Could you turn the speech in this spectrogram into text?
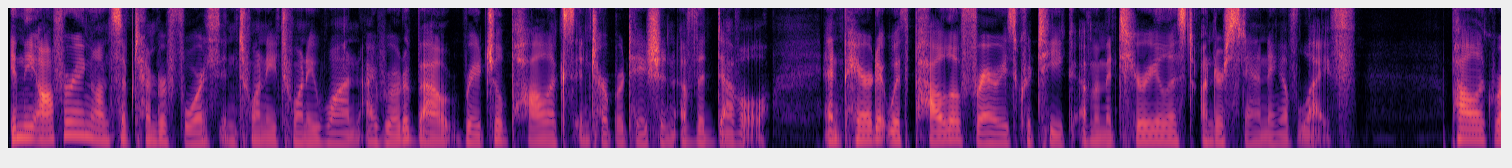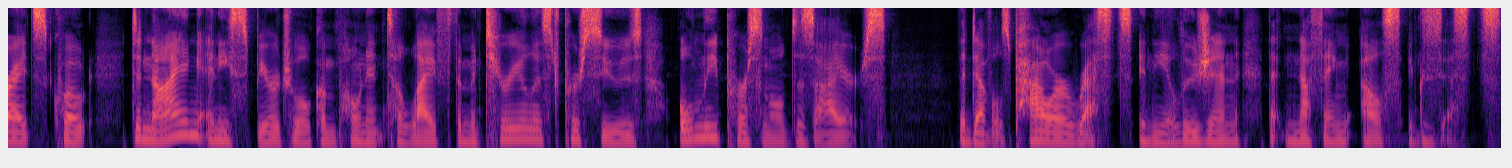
In the offering on September 4th in 2021, I wrote about Rachel Pollack's interpretation of the devil and paired it with Paulo Freire's critique of a materialist understanding of life. Pollack writes, quote, denying any spiritual component to life, the materialist pursues only personal desires. The devil's power rests in the illusion that nothing else exists.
